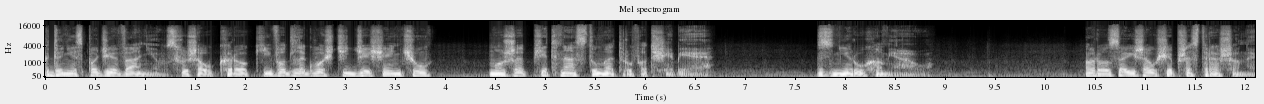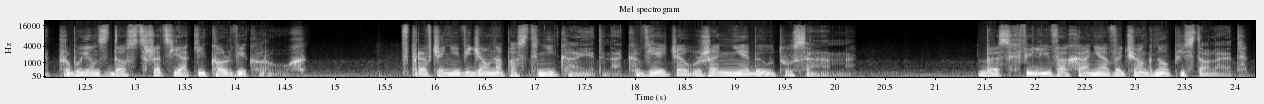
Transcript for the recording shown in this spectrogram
gdy niespodziewanie usłyszał kroki w odległości dziesięciu, może piętnastu metrów od siebie. Znieruchomiał. Rozejrzał się przestraszony, próbując dostrzec jakikolwiek ruch. Wprawdzie nie widział napastnika, jednak wiedział, że nie był tu sam. Bez chwili wahania wyciągnął pistolet –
